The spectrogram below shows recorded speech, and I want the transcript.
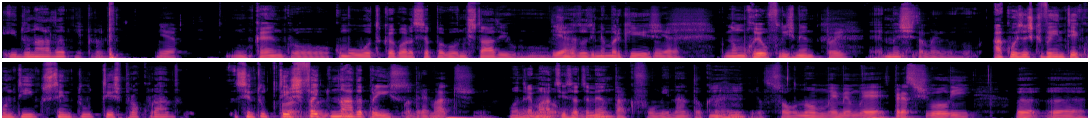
e do nada E pronto. Yeah, um cancro, ou como o outro que agora se apagou no estádio, o Yeah. jogador dinamarquês, yeah. não morreu, felizmente. Pois, Mas mas também... há coisas que vêm ter contigo sem tu teres procurado, sem tu teres O- feito o- nada o- para O isso. André Matos. O André um- Matos, um exatamente. ataque fulminante, ou que Uhum. Ele- Só o nome é mesmo... É, parece que chegou ali... uh, uh,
